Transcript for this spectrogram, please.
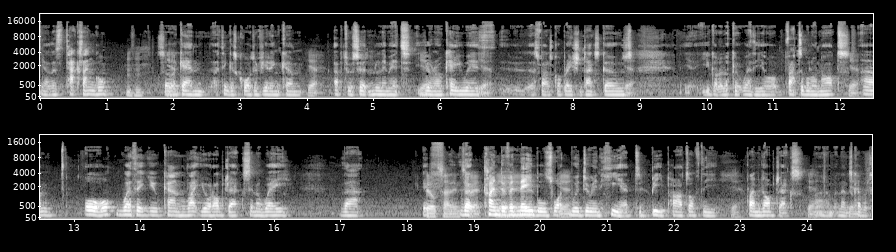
you know there's the tax angle. Hmm So Yeah. again, I think as quarter of your income Yeah. up to a certain limit, Yeah. you're okay with Yeah. as far as corporation tax goes. You've got to look at whether you're vatable or not, um, or whether you can write your objects in a way that that it. kind of enables what we're doing here to be part of the primary objects, Yeah. um, and then it's Yeah. covered.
